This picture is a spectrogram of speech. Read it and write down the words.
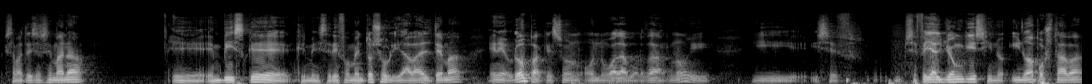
Aquesta mateixa setmana eh, hem vist que, que el Ministeri de Fomento s'oblidava del tema en Europa, que és on, on ho ha d'abordar, no? I, i, i se, se feia el llonguis i no, i no apostava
